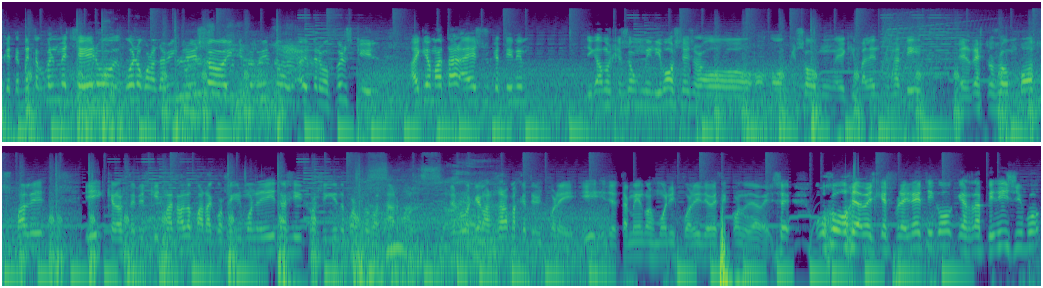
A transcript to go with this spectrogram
Que te meto con el mechero. Bueno, con la llave inglesa, ¡ay! Que te meto, ahí tenemos first kill. Hay que matar a esos que tienen digamos que son minibosses o, o, o, que son equivalentes a ti El resto son bots, ¿vale? Y que los tenéis que ir matando para conseguir moneditas y ir consiguiendo por todas las armas Desbloquear las armas que tenéis por ahí Y, y también os morís por ahí de vez en cuando, ya veis ¿eh? uh, Ya veis que es frenético, que es rapidísimo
